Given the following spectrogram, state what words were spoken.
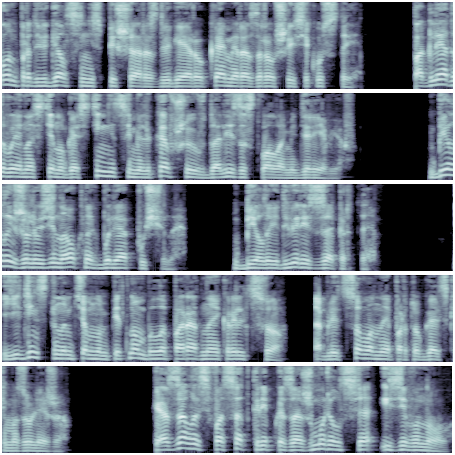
Он продвигался не спеша, раздвигая руками разросшиеся кусты, поглядывая на стену гостиницы, мелькавшую вдали за стволами деревьев. Белые жалюзи на окнах были опущены. Белые двери заперты. Единственным темным пятном было парадное крыльцо, облицованное португальским азулежем. Казалось, фасад крепко зажмурился и зевнул,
